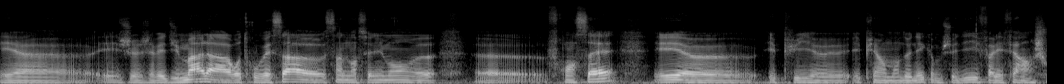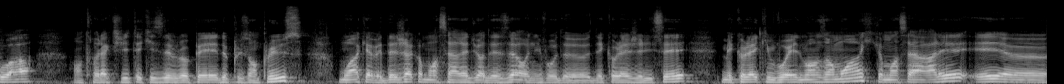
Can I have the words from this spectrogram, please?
Et, euh, et j'avais du mal à retrouver ça euh, au sein de l'enseignement euh, euh, français. Et, euh, et, puis, euh, et puis à un moment donné, comme je te dis, il fallait faire un choix entre l'activité qui se développait de plus en plus, moi qui avais déjà commencé à réduire des heures au niveau de- des collèges et lycées, mes collègues qui me voyaient de moins en moins, qui commençaient à râler, et, euh,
